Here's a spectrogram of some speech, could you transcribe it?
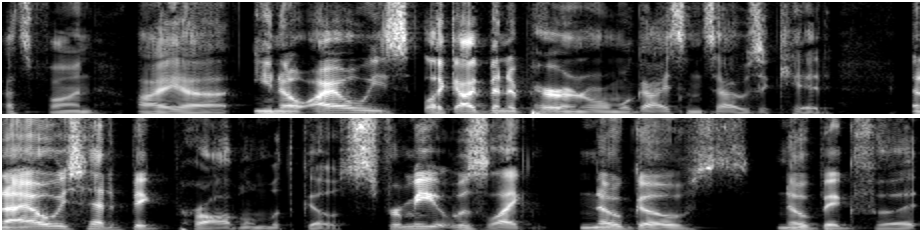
That's fun. I, uh, you know, I always like I've been a paranormal guy since I was a kid, and I always had a big problem with ghosts. For me, it was like no ghosts, no Bigfoot,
